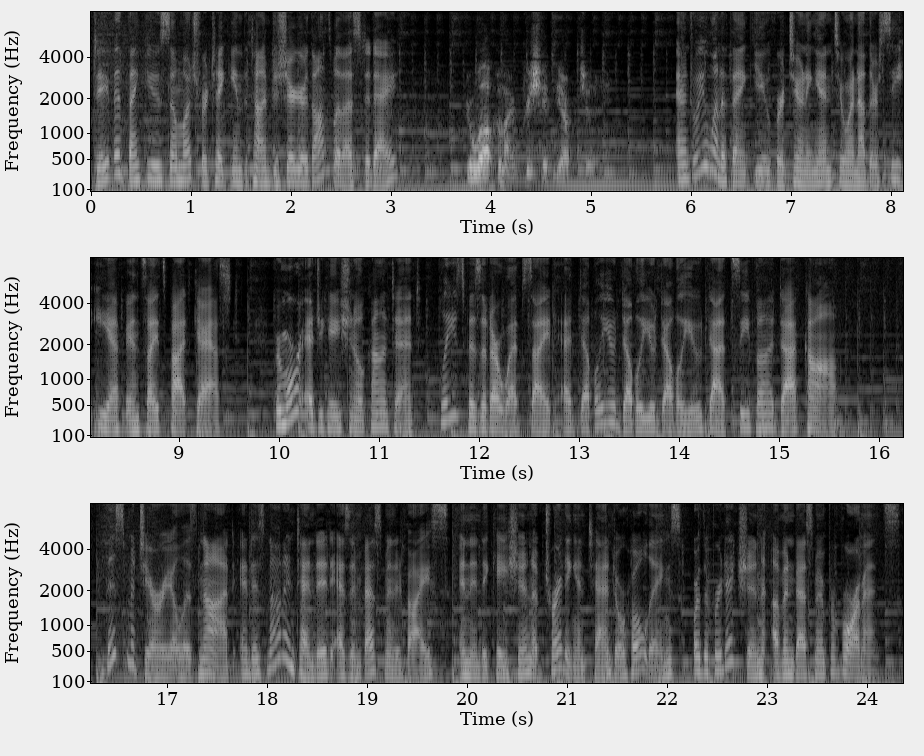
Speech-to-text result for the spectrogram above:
David, thank you so much for taking the time to share your thoughts with us today. You're welcome. I appreciate the opportunity. And we want to thank you for tuning in to another CEF Insights podcast. For more educational content, please visit our website at www.cefa.com. This material is not and is not intended as investment advice, an indication of trading intent or holdings, or the prediction of investment performance.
